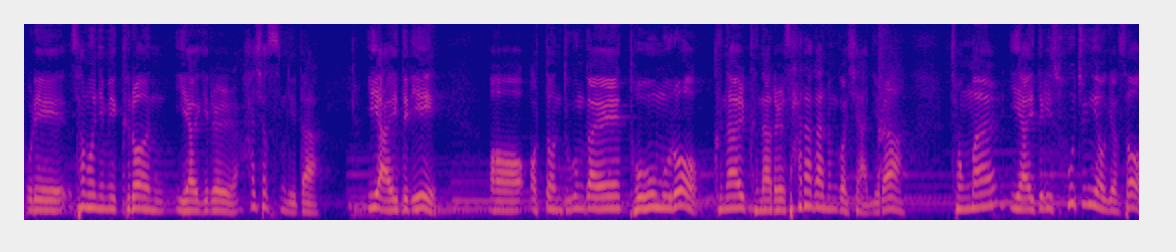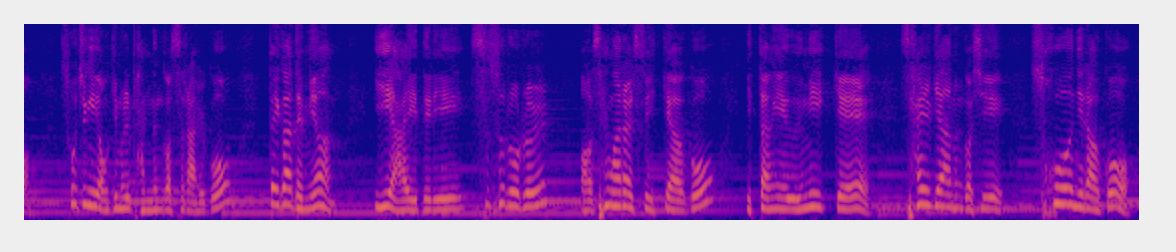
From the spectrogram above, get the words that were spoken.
우리 사모님이 그런 이야기를 하셨습니다. 이 아이들이 어, 어떤 누군가의 도움으로 그날 그날을 살아가는 것이 아니라 정말 이 아이들이 소중히 여겨서 소중히 여김을 받는 것을 알고 때가 되면 이 아이들이 스스로를 어, 생활할 수 있게 하고 이 땅에 의미 있게 살게 하는 것이 소원이라고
